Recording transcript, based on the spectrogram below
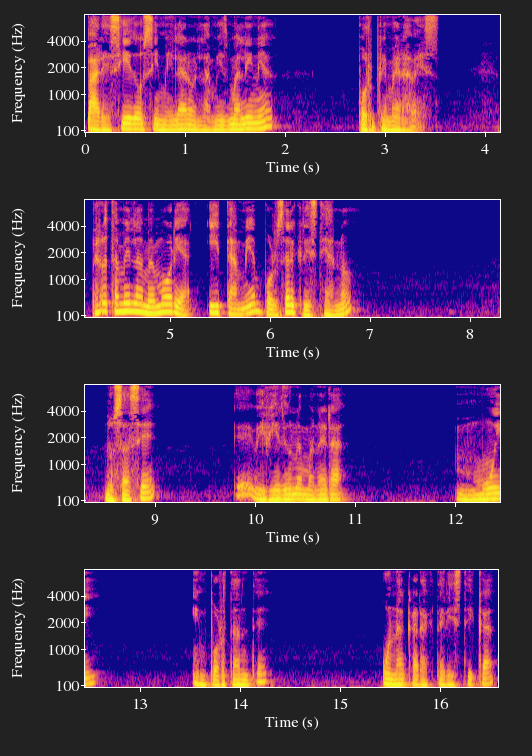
parecido, similar o en la misma línea por primera vez. Pero también la memoria y también por ser cristiano nos hace eh, vivir de una manera muy importante una característica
